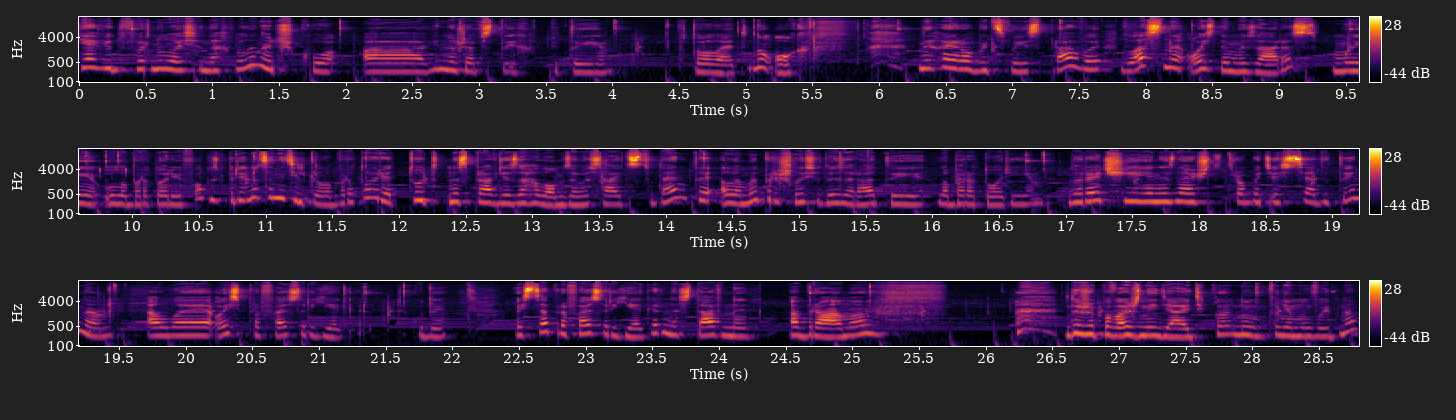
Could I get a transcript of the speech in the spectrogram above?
Я відвернулася на хвилиночку, а він уже встиг піти в туалет. Ну ок. Нехай робить свої справи. Власне, ось де ми зараз. Ми у лабораторії Фоксбері. Ну це не тільки лабораторія. Тут насправді загалом зависають студенти, але ми прийшли сюди заради лабораторії. До речі, я не знаю, що тут робить ось ця дитина, але ось професор Єгер. Ти куди? Ось це професор Єгер, наставник Абрама. Дуже поважний дядько, ну по ньому видно.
